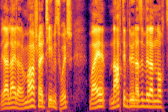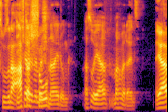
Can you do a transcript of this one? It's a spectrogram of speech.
Ja, leider. Dann machen wir schnell Themenswitch, weil nach dem Döner sind wir dann noch zu so einer Ich hatte eine Aftershow. Beschneidung. Achso, ja, machen wir deins. Ja,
